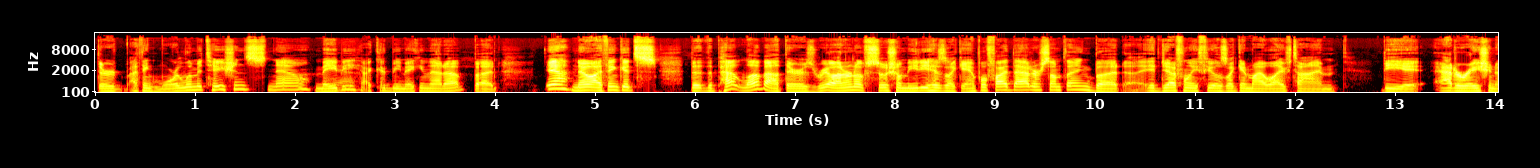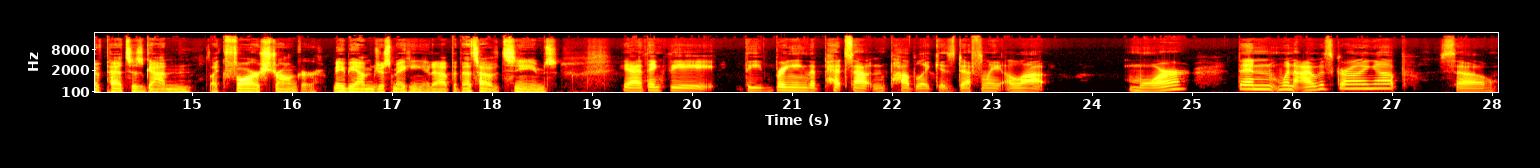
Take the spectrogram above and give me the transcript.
there, are, I think, more limitations now. Maybe I could be making that up, but yeah, no, I think it's the the pet love out there is real. I don't know if social media has like amplified that or something, but uh, it definitely feels like in my lifetime the adoration of pets has gotten like far stronger. Maybe I'm just making it up, but that's how it seems. yeah. I think the the bringing the pets out in public is definitely a lot more than when I was growing up. So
